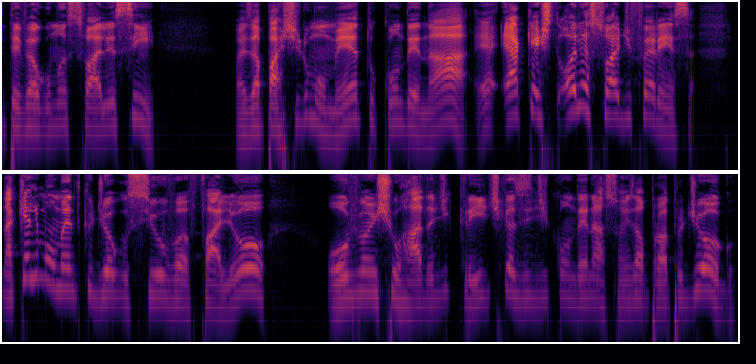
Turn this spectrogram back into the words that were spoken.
teve algumas falhas sim. Mas a partir do momento, condenar. É, é, a questão. Olha só a diferença. Naquele momento que o Diogo Silva falhou, houve uma enxurrada de críticas e de condenações ao próprio Diogo.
